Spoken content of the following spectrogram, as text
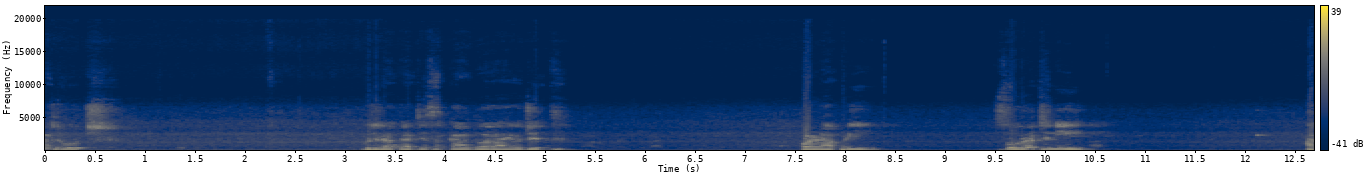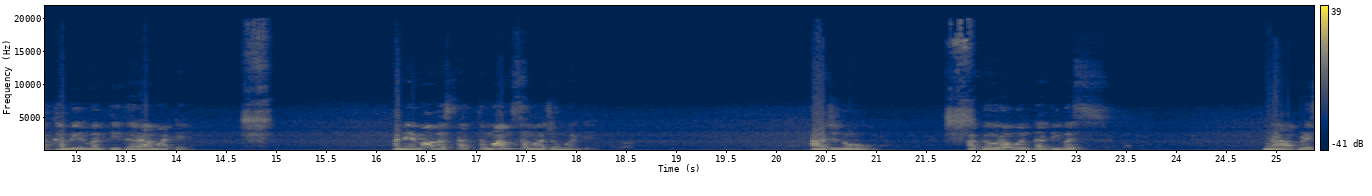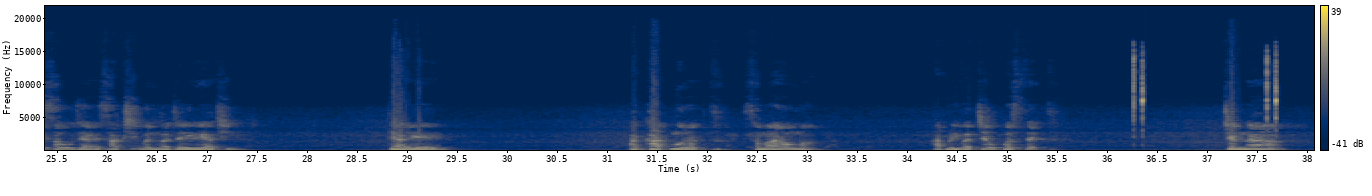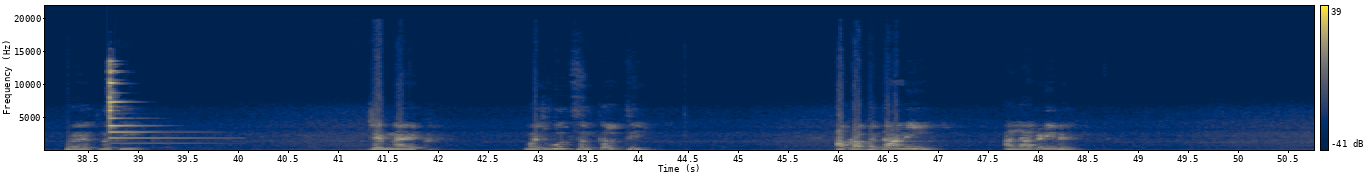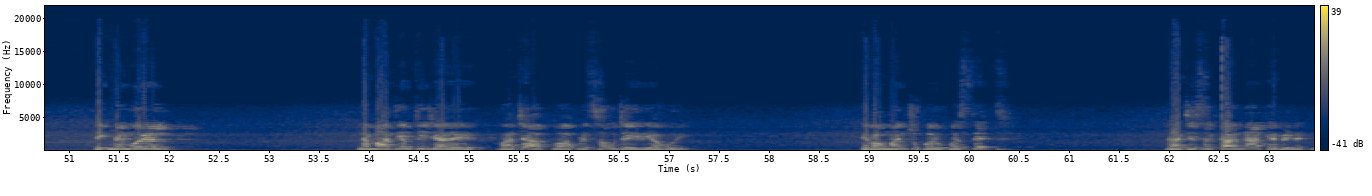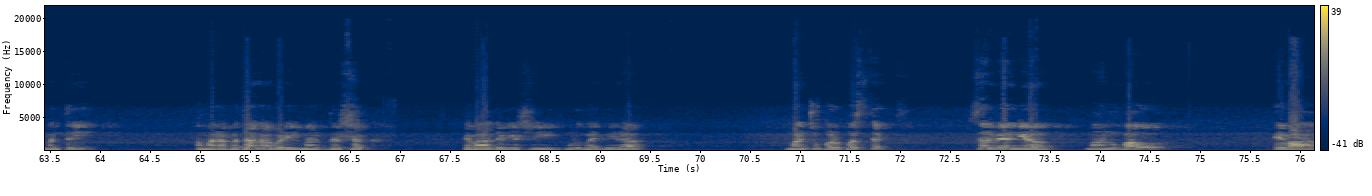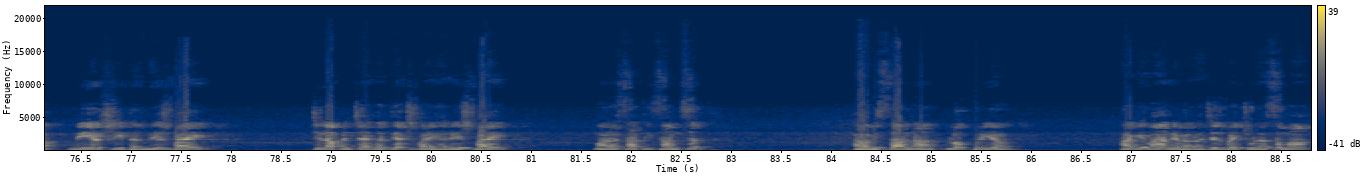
આજરોજ ગુજરાત રાજ્ય સરકાર દ્વારા આયોજિત પણ આપણી સોરઠની આ ખમીરવંતી ધરા માટે અને એમાં વસતા તમામ સમાજો માટે આજનો આ ગૌરવવંતા દિવસ ના આપણે સૌ જ્યારે સાક્ષી બનવા જઈ રહ્યા છીએ, ત્યારે ખાતમુહૂર્ત સમારોહમાં આપણી વચ્ચે ઉપસ્થિત જેમના પ્રયત્નથી, જેમના એક મજબૂત સંકલ્પથી આપણા બધાની આ લાગણીને એક મેમોરિયલ ના માધ્યમથી જ્યારે વાચા આપવા આપણે સૌ જઈ રહ્યા હોય, એવા મંચ ઉપર ઉપસ્થિત રાજ્ય સરકારના કેબિનેટ મંત્રી, અમારા બધાના વડીલ માર્ગદર્શક એવા આદરણીય શ્રી મુળુભાઈ બેરા, મંચ ઉપર ઉપસ્થિત સર્વે અન્ય મહાનુભાવો એવા મેયર શ્રી ધર્મેશભાઈ, જિલ્લા પંચાયત અધ્યક્ષભાઈ હરેશભાઈ, મારા સાથી સાંસદ, આ વિસ્તારના લોકપ્રિય આગેવાન એવા રાજેશભાઈ ચુડાસમા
